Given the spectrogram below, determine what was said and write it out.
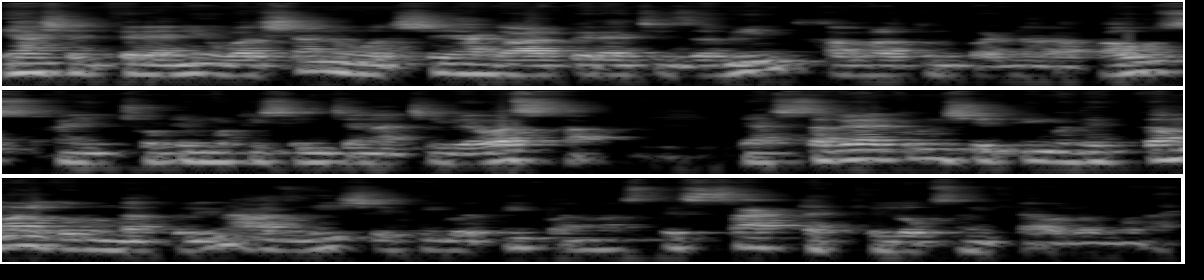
या शेतकऱ्यांनी वर्षानुवर्ष या गाळपेऱ्याची जमीन आभाळातून पडणारा पाऊस आणि छोटी मोठी सिंचनाची व्यवस्था या सगळ्यातून शेतीमध्ये कमाल करून दाखवली ना आजही शेतीवरती पन्नास ते साठ टक्के लोकसंख्या अवलंबून आहे.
